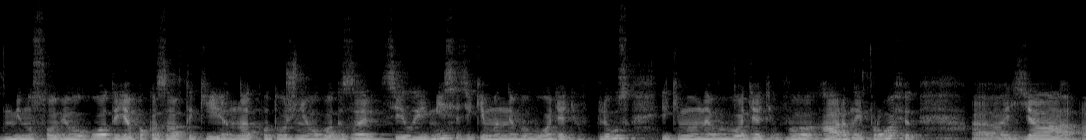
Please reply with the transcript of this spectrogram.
мінусові угоди. Я показав такі надпотужні угоди за цілий місяць, які мене виводять в плюс, які мене виводять в гарний профіт. Е, Я е,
